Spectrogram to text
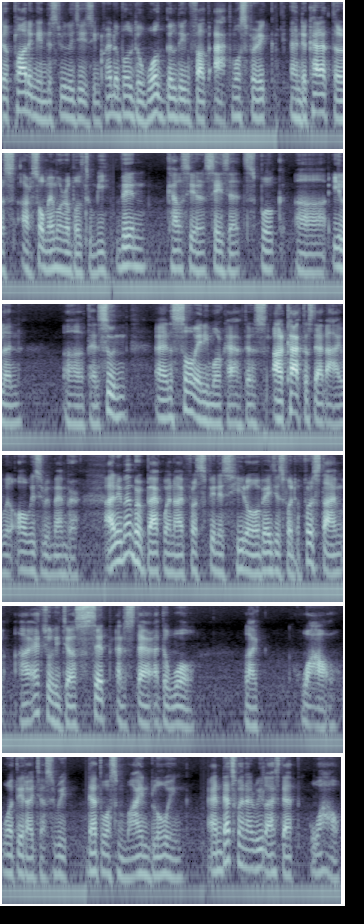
The plotting in this trilogy is incredible, the world building felt atmospheric, and the characters are so memorable to me. Vin, Kelsier, Sazed, Spook, uh, Elend, uh, TenSoon, and so many more characters are characters that I will always remember. I remember back when I first finished Hero of Ages for the first time, I actually just sit and stare at the wall. Like, wow, what did I just read? That was mind blowing. And that's when I realized that, wow,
